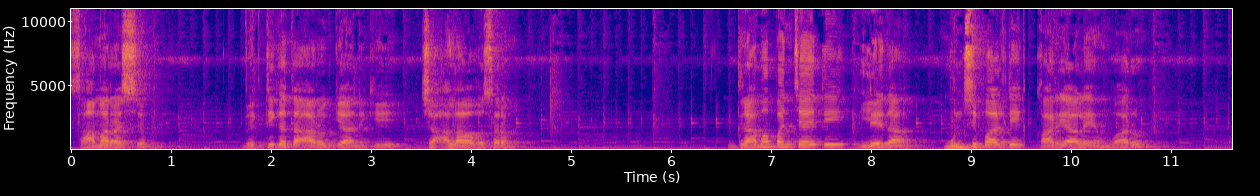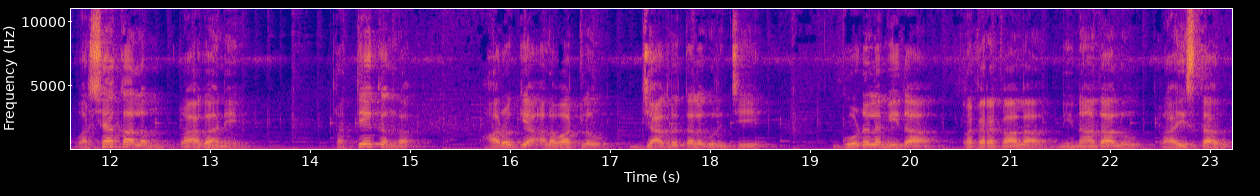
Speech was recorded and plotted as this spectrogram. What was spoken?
సామరస్యం వ్యక్తిగత ఆరోగ్యానికి చాలా అవసరం. గ్రామ పంచాయతీ లేదా మున్సిపాలిటీ కార్యాలయం వారు వర్షాకాలం రాగానే ప్రత్యేకంగా ఆరోగ్య అలవాట్లు జాగ్రత్తల గురించి గోడల మీద రకరకాల నినాదాలు రాయిస్తారు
